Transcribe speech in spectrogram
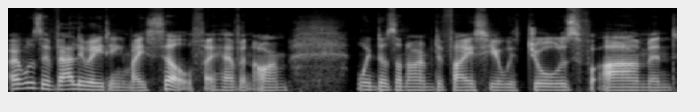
I was evaluating myself. I have an ARM, Windows on ARM device here with JAWS for ARM and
